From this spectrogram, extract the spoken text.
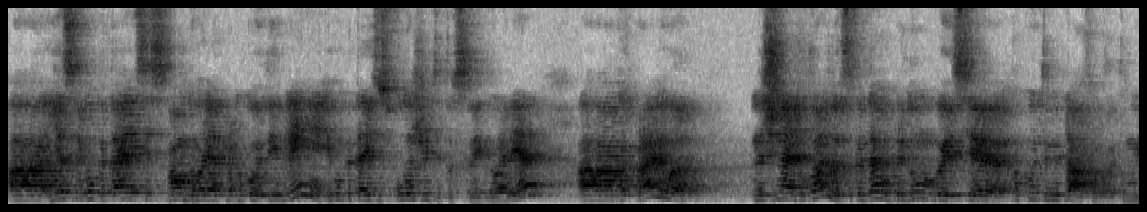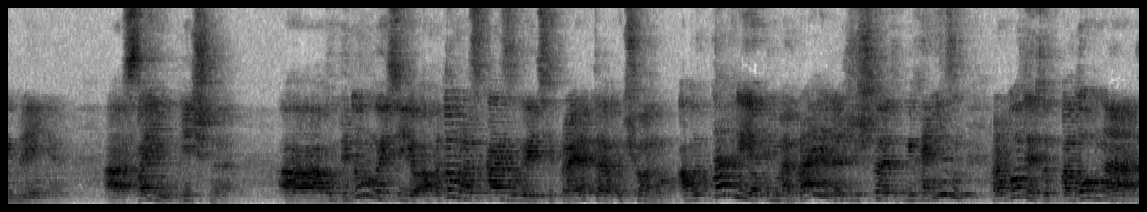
А, Если вы пытаетесь, вам говорят про какое-то явление, и вы пытаетесь уложить это в своей голове, а, как правило, начинает укладываться, когда вы придумываете какую-то метафору этому явлению, а, свою, личную. А, Вы придумываете ее, а потом рассказываете про это ученому. А вот так ли я понимаю, правильно же, что этот механизм работает вот подобно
